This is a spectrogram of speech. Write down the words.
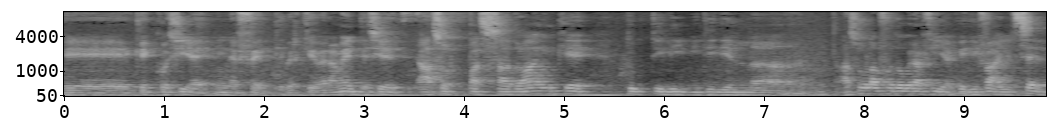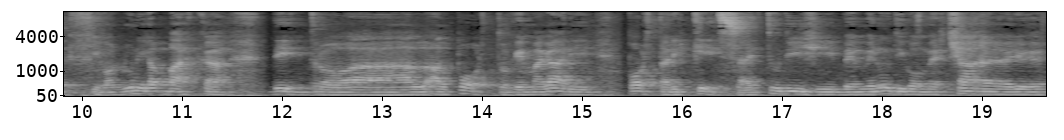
che, che così è in effetti, perché veramente si è, ha sorpassato anche tutti i limiti della sola fotografia che ti fai il selfie con l'unica barca dentro a, al, al, porto che magari porta ricchezza e tu dici benvenuti commercianti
